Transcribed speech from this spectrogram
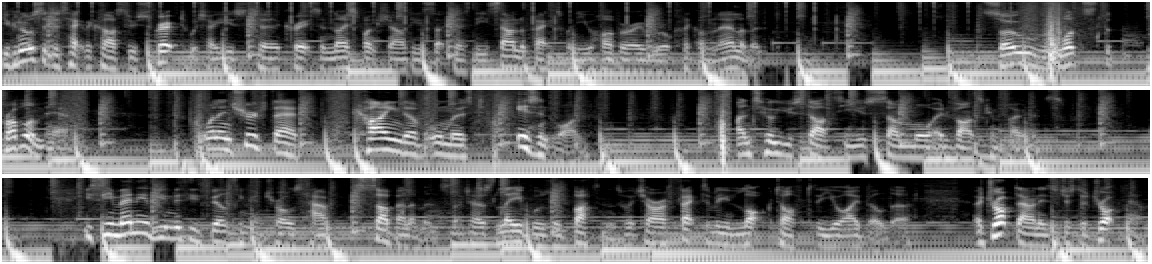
You can also detect the class through script, which I use to create some nice functionalities such as the sound effects when you hover over or click on an element. So, what's the problem here? Well, in truth, they're kind of almost isn't one until you start to use some more advanced components. You see, many of Unity's built-in controls have sub-elements, such as labels or buttons, which are effectively locked off to the UI builder. A dropdown is just a dropdown,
